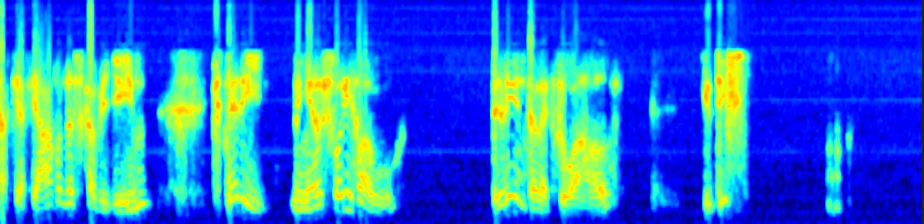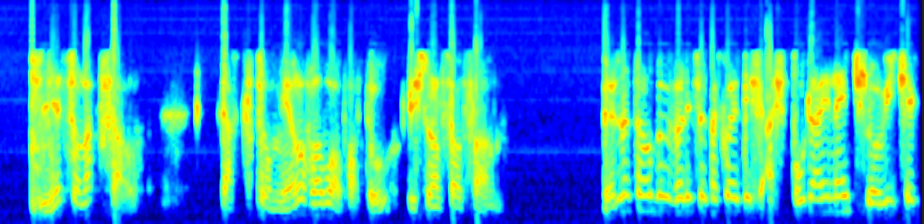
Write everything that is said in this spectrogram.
tak jak já ho dneska vidím, který měl svoji hlavu, byl intelektuál, když něco napsal, tak to mělo hlavu a patu, když to napsal sám. Vedle toho byl velice takový bych až podajný človíček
